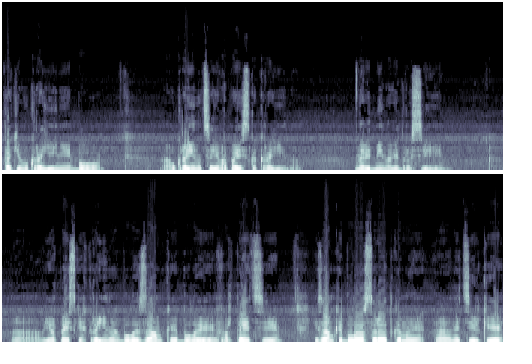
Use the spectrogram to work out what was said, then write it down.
так і в Україні, бо е, Україна це європейська країна, на відміну від Росії. Е, В європейських країнах були замки, були фортеці, і замки були осередками е, не тільки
